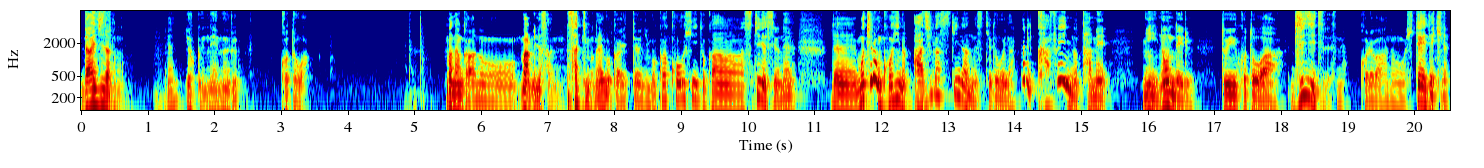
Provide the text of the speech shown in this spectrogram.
大事だと思う、ね、よく眠ることは。まあなんかあのまあ皆さんさっきもね僕が言ったように僕はコーヒーとか好きですよね。でもちろんコーヒーの味が好きなんですけどやっぱりカフェインのために飲んでいるということは事実ですね。これはあの否定できない。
